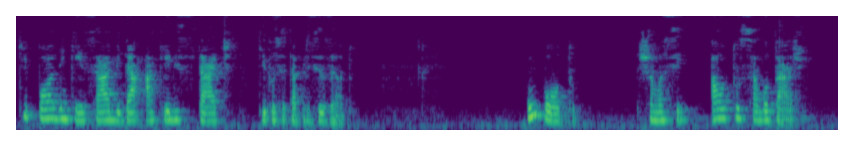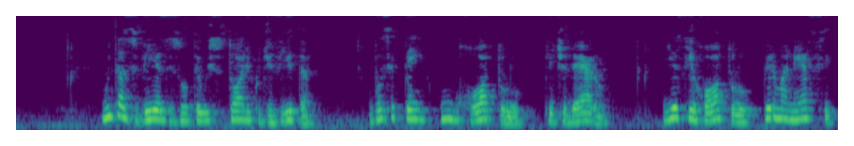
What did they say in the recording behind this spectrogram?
que podem, quem sabe, dar aquele start que você está precisando. Um ponto chama-se autossabotagem. Muitas vezes no teu histórico de vida, você tem um rótulo que te deram e esse rótulo permanece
